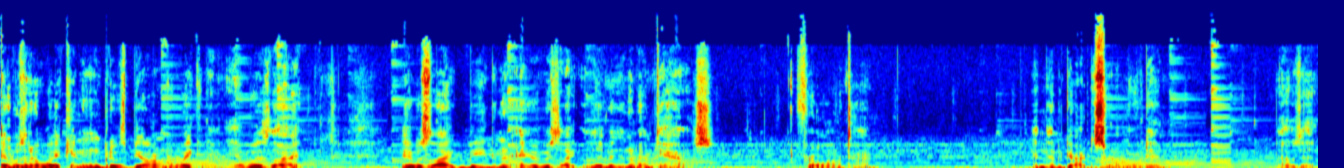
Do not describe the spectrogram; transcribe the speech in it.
It was an awakening, but it was beyond an awakening. It was like, it was like being in, an, it was like living in an empty house for a long time. And then God just sort of moved in. That was it.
